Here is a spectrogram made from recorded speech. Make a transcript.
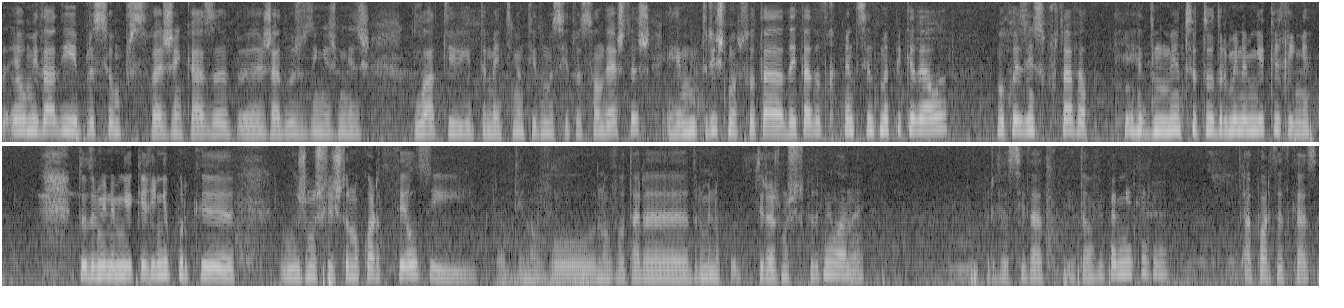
A umidade ia para ser um percevejo em casa, eh, já duas vizinhas minhas do lado também tinham tido uma situação destas. É muito triste, uma pessoa está deitada, de repente sente uma picadela, uma coisa insuportável. De momento eu estou a dormir na minha carrinha. estou a dormir na minha carrinha porque os meus filhos estão no quarto deles e pronto, e não vou, não vou estar a dormir no tirar os meus filhos para dormir lá, não é? Privacidade. Então vim para a minha carrinha, à porta de casa.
